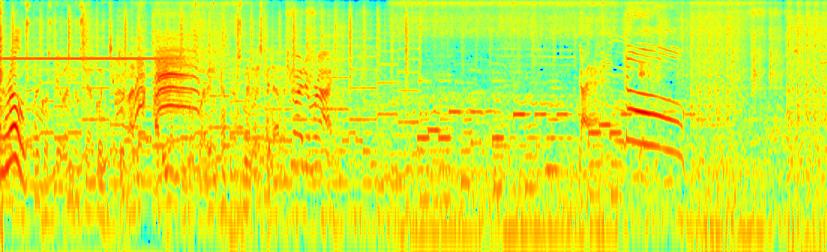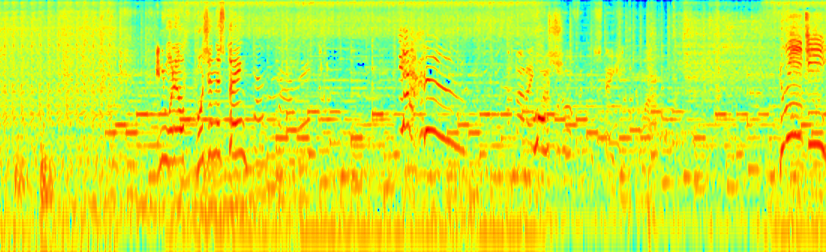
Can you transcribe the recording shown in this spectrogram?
Bro, Pacos llevándose al Conchetumare. Había como 40 más me lo esperaba. Try. Anyone else pushing this thing? Tomorrow? Luigi!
